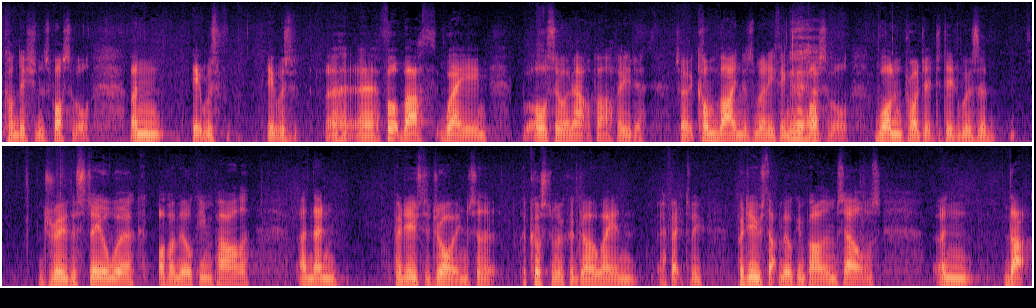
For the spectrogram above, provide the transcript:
condition as possible. And it was it was a, a foot bath weighing, but also an out par feeder. So it combined as many things as possible. One project I did was a drew the steelwork of a milking parlour, and then produced a drawing so that the customer could go away and effectively produce that milking parlour themselves, and that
